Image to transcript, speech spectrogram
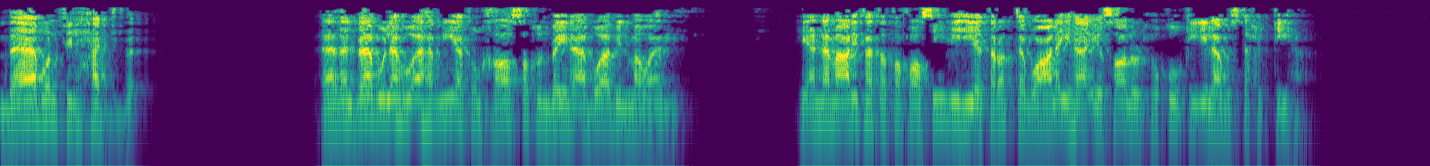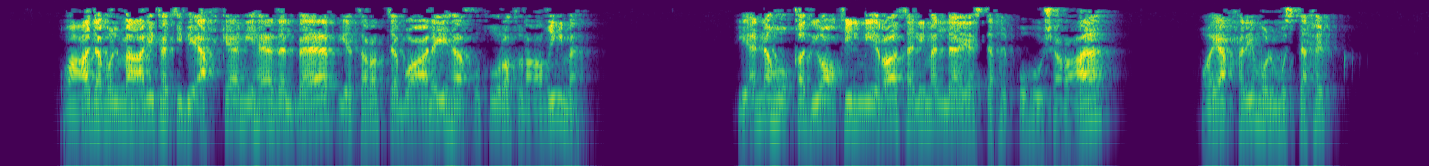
باب في الحجب. هذا الباب له أهمية خاصة بين أبواب المواريث لأن معرفة تفاصيله يترتب عليها إيصال الحقوق إلى مستحقيها. وعدم المعرفة بأحكام هذا الباب يترتب عليها خطورة عظيمة لأنه قد يعطي الميراث لمن لا يستحقه شرعا ويحرم المستحق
